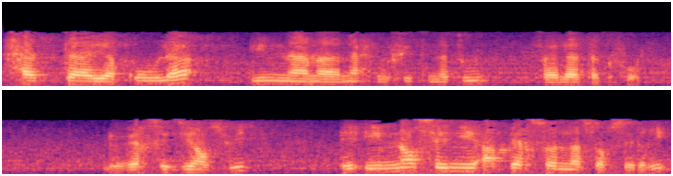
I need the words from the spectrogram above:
حتى يقولا إنما نحن فتنة فلا تكفر. Le verset dit ensuite et il n'enseignait à personne la sorcellerie,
